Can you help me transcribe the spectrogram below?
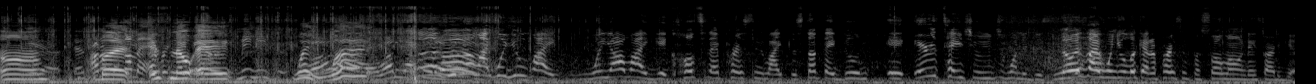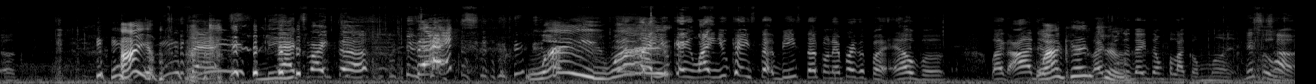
Um, Yeah, that's- I don't but think I'ma ever it's no married. age. Me neither. Wait, Why? what? Why do y'all say Cause you know, like when you like when y'all like get close to that person, like the stuff they do, it irritates you. You just want to just No, it's like when you look at a person for so long, they start to get ugly. I am. Facts. Facts right there. Facts. Wait, like what? you can't like you can't stu- be stuck on that person forever. Like I just, Why can't like you you? could date them for like a month. this is her.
